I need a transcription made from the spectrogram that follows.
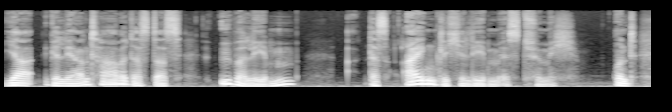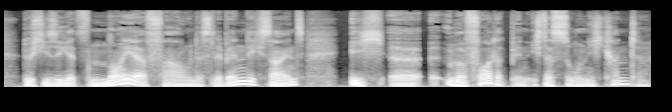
ja gelernt habe, dass das Überleben das eigentliche Leben ist für mich und durch diese jetzt neue Erfahrung des Lebendigseins ich äh, überfordert bin, ich das so nicht kannte.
